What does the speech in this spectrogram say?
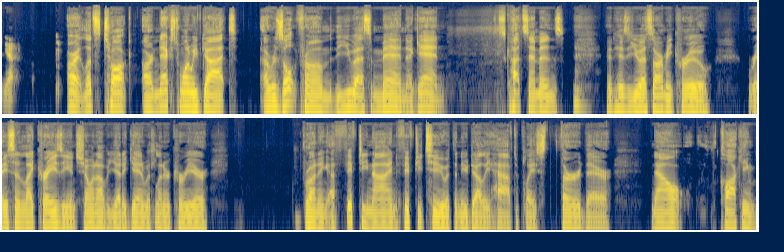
Yep. All right, let's talk our next one. We've got a result from the U.S. men again. Scott Simmons and his U.S. Army crew racing like crazy and showing up yet again with Leonard Korir running a 59 52 at the New Delhi half to place third there. Now clocking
